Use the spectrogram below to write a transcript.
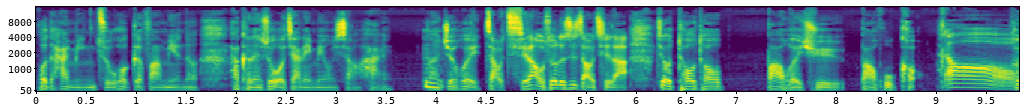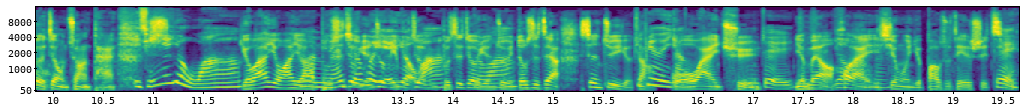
或者汉民族或各方面呢，他可能说我家里没有小孩。那就会早期啦，我说的是早期啦，就偷偷抱回去报户口。哦，会有这种状态，以前也有啊，有啊有啊有啊，不是就原住民，不就不是就原住民，啊、都是这样，甚至于有到国外去，嗯、对，有没有？后来新闻有爆出这些事情，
